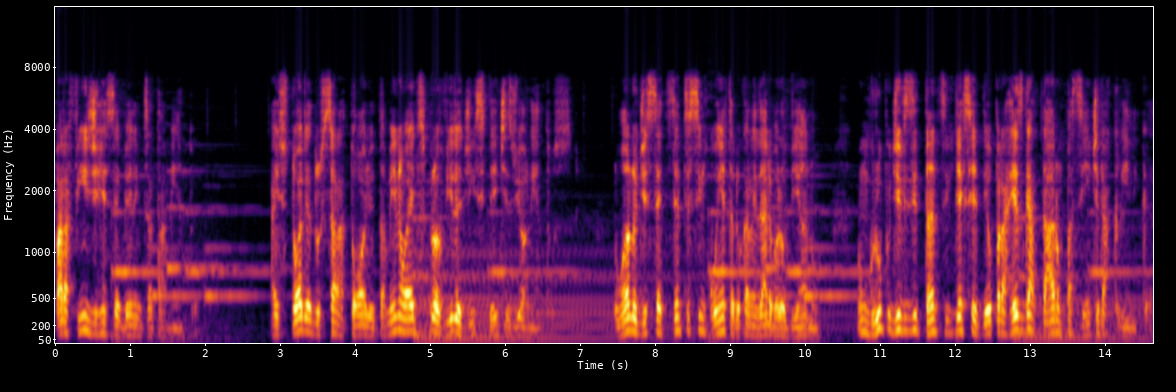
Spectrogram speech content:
para fins de receberem tratamento. A história do sanatório também não é desprovida de incidentes violentos. No ano de 750 do calendário baroviano, um grupo de visitantes intercedeu para resgatar um paciente da clínica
